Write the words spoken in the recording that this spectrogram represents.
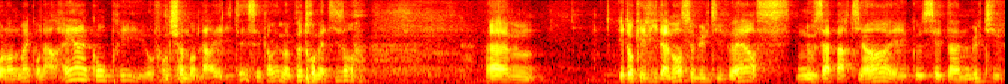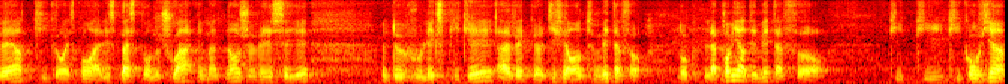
au lendemain qu'on n'a rien compris au fonctionnement de la réalité, c'est quand même un peu traumatisant. Euh, et donc évidemment, ce multivers nous appartient et que c'est un multivers qui correspond à l'espace pour nos choix. Et maintenant, je vais essayer de vous l'expliquer avec différentes métaphores. Donc la première des métaphores qui, convient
